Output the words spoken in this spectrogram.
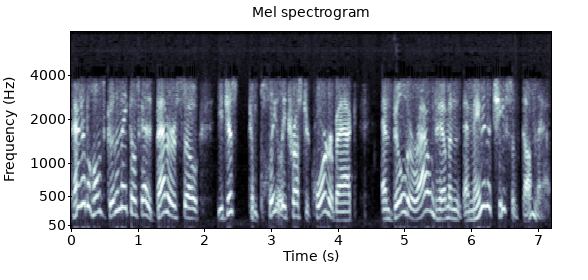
Patrick Mahomes is going to make those guys better. So you just completely trust your quarterback and build around him, and, and maybe the Chiefs have done that.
